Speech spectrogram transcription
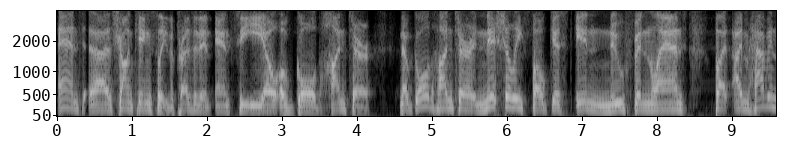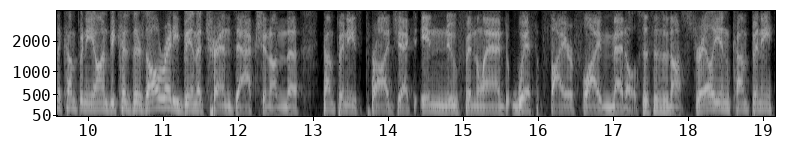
and uh, Sean Kingsley, the president and CEO of Gold Hunter. Now, Gold Hunter initially focused in Newfoundland, but I'm having the company on because there's already been a transaction on the company's project in Newfoundland with Firefly Metals. This is an Australian company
